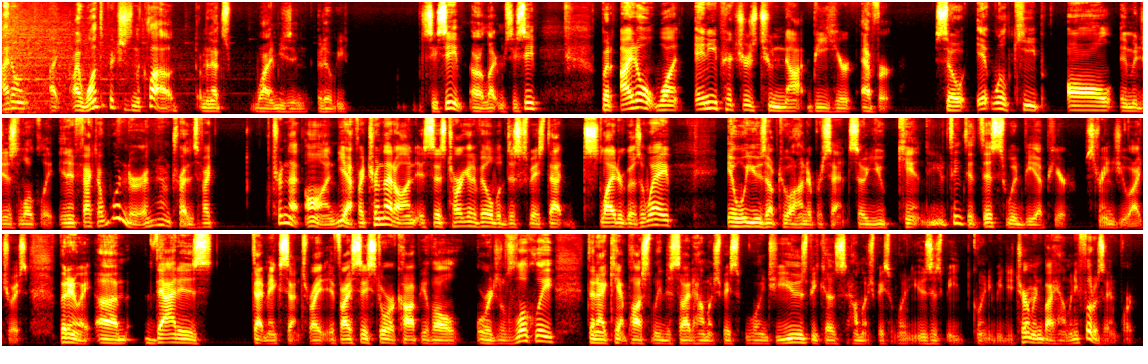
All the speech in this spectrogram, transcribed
I don't, I, I want the pictures in the cloud. I mean, that's why I'm using Adobe CC or Lightroom CC, but I don't want any pictures to not be here ever. So it will keep all images locally. And in fact, I wonder, I'm gonna try this. If I turn that on, yeah, if I turn that on, it says target available disk space, that slider goes away, it will use up to 100%. So you can't, you'd think that this would be up here. Strange UI choice. But anyway, um, that is, that makes sense, right? If I say store a copy of all originals locally, then I can't possibly decide how much space I'm going to use because how much space I'm going to use is be, going to be determined by how many photos I import.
